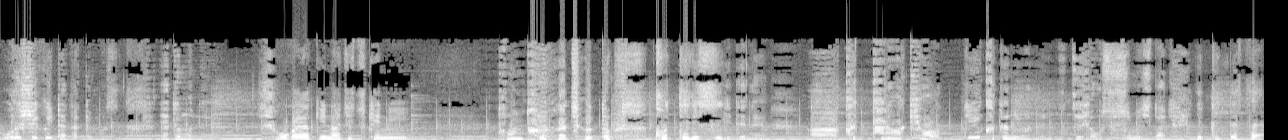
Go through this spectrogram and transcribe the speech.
美味しくいただけます。いやでもね生姜焼きの味付けにトントロはちょっとこってりすぎてねああ食ったるわ今日っていう方にはねぜひおすすめしたい。言ってくださ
